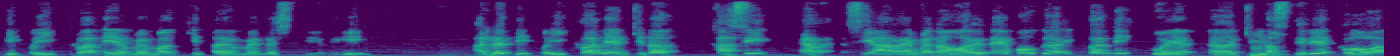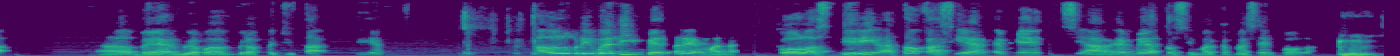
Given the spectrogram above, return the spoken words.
tipe iklan yang memang kita yang manage sendiri. Ada tipe iklan yang kita kasih R- si RM-nya nawarin, eh mau gak iklan nih? Gue uh, kita sendiri yang kelola, uh, bayar berapa berapa juta gitu ya. Kalau lu pribadi, better yang mana? Kelola sendiri atau kasih RM-nya si RM-nya atau si marketplace yang kelola?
